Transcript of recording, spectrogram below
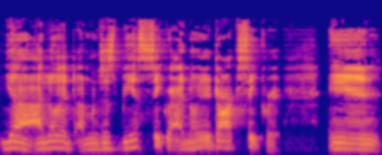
yeah, I know that I'm just being secret. I know your dark secret. And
